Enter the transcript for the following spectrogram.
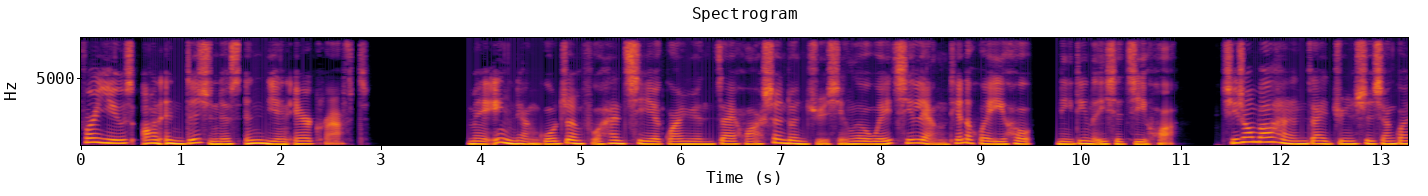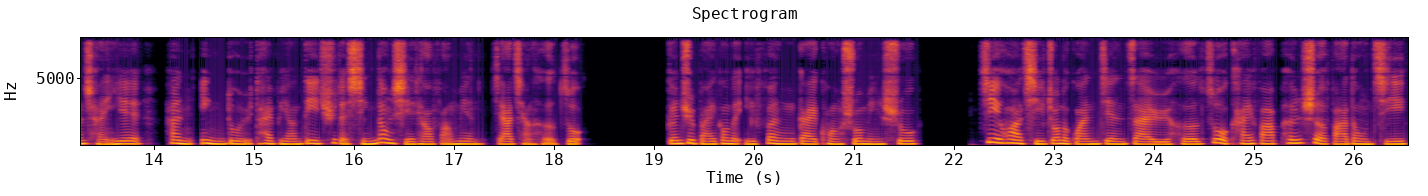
for use on indigenous Indian aircraft. 美印两国政府和企业官员在华盛顿举行了为期两天的会议后，拟定了一些计划，其中包含在军事相关产业和印度与太平洋地区的行动协调方面加强合作。根据白宫的一份概况说明书，计划其中的关键在于合作开发喷射发动机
